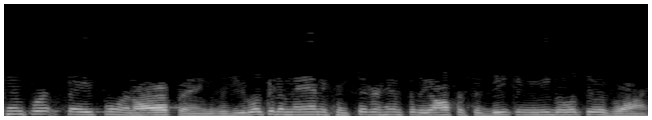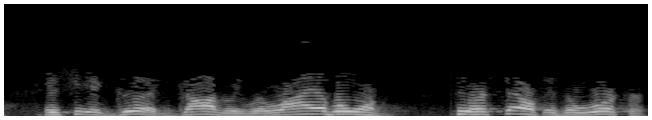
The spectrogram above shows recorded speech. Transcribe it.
temperate, faithful in all things. As you look at a man and consider him for the office of deacon, you need to look to his wife. Is she a good, godly, reliable woman? To herself is a worker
